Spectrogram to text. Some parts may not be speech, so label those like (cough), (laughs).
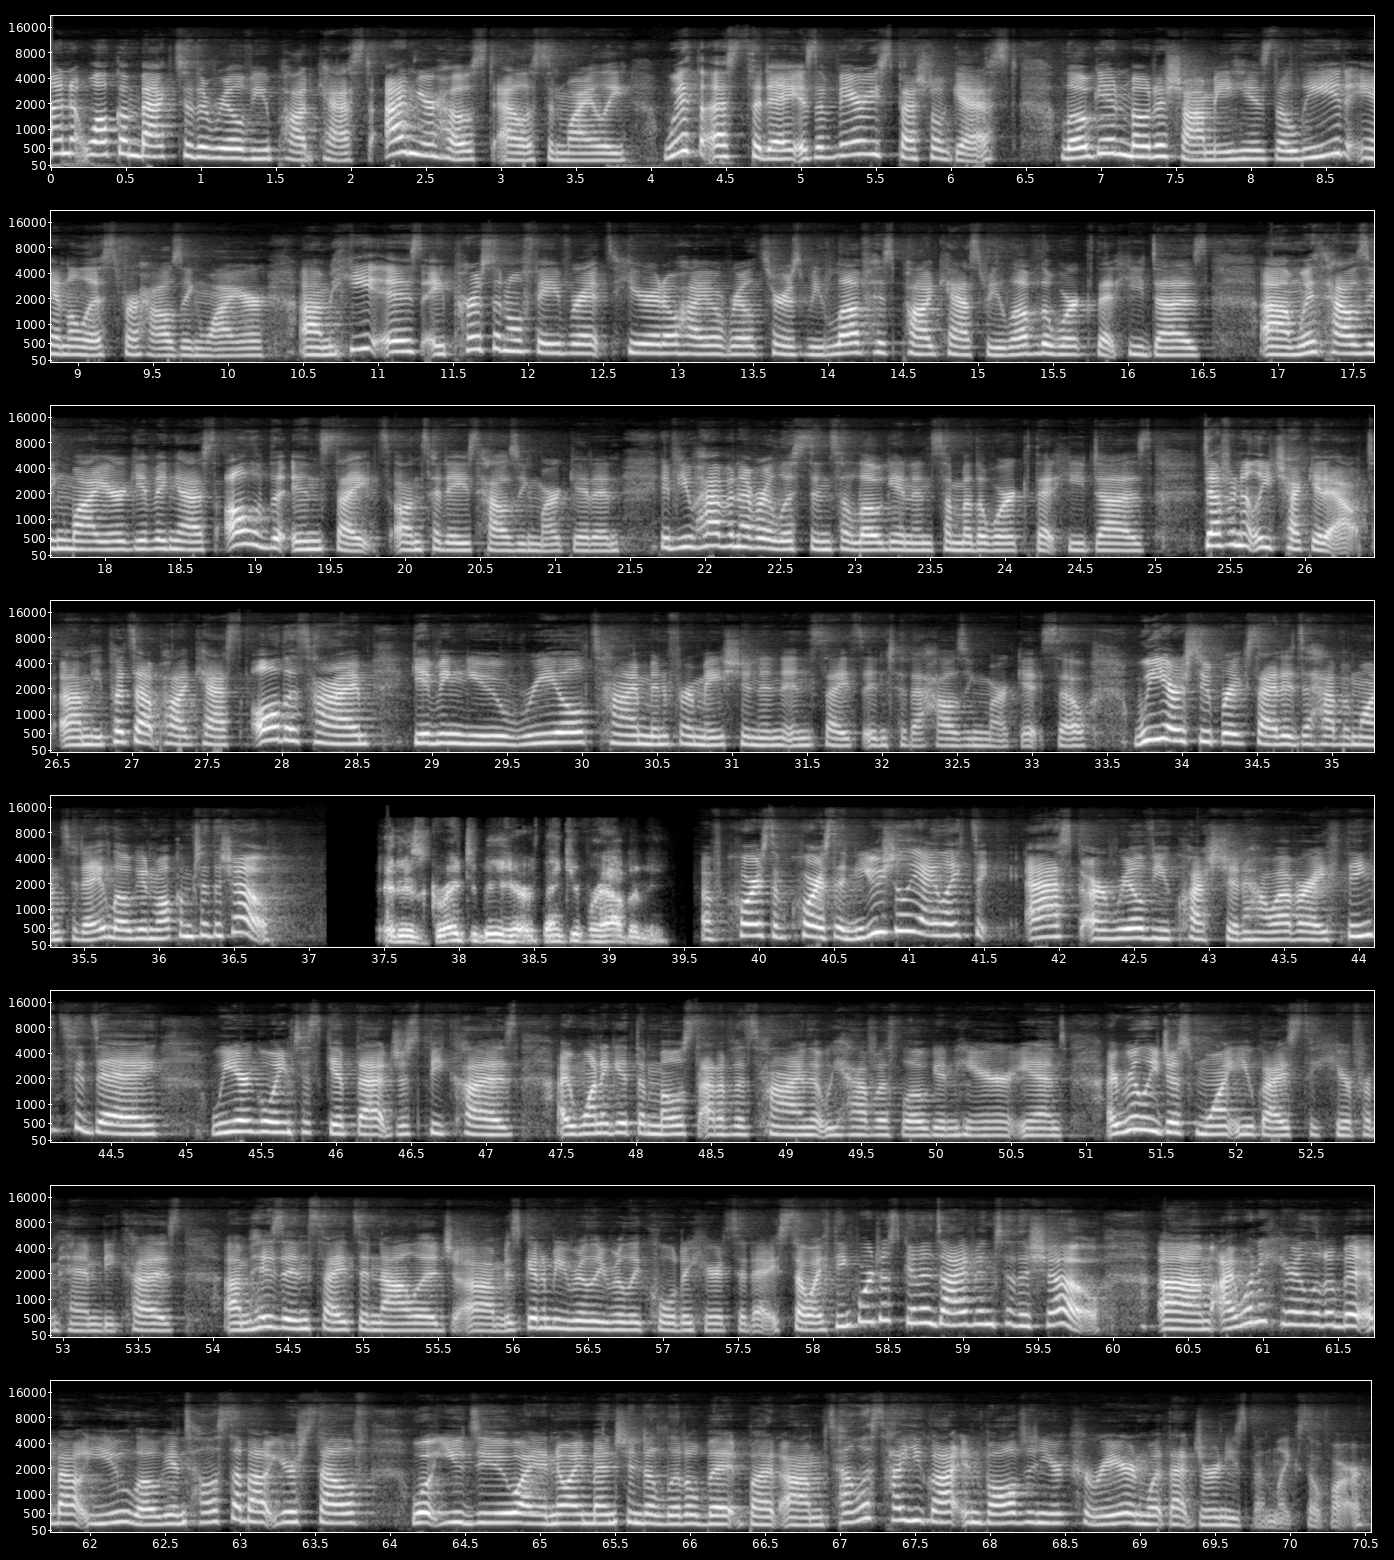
Everyone. Welcome back to the Real View podcast. I'm your host, Allison Wiley. With us today is a very special guest, Logan Mohtashami. He is the lead analyst for Housing Wire. Um, he is a personal favorite here at Ohio Realtors. We love his podcast, we love the work that he does um, with Housing Wire, giving us all of the insights on today's housing market. And if you haven't ever listened to Logan and some of the work that he does, definitely check it out. Um, he puts out podcasts all the time, giving you real time information and insights into the housing market. So we are super excited to have him on today. Logan, welcome to the show. It is great to be here. Thank you for having me. Of course, of course. And usually I like to ask our real view question. However, I think today we are going to skip that just because I want to get the most out of the time that we have with Logan here. And I really just want you guys to hear from him because um, his insights and knowledge um, is going to be really, really cool to hear today. So I think we're just going to dive into the show. Um, I want to hear a little bit about you, Logan. Tell us about yourself, what you do. I know I mentioned a little bit, but um, tell us how you got involved in your career and what that journey's been like so far.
